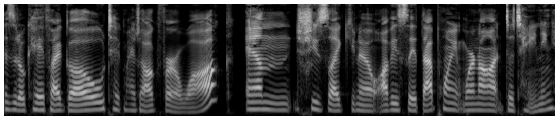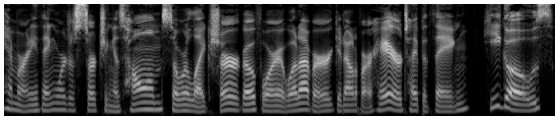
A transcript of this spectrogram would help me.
Is it okay if I go take my dog for a walk? And she's like, you know, obviously at that point, we're not detaining him or anything. We're just searching his home. So we're like, sure, go for it, whatever, get out of our hair type of thing. He goes,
